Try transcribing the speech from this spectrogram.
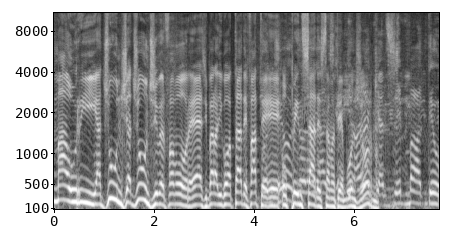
Mauri, aggiungi, aggiungi per favore. Eh. Si parla di coattate fatte e- o pensate stamattina. Buongiorno. Si batte, oh.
